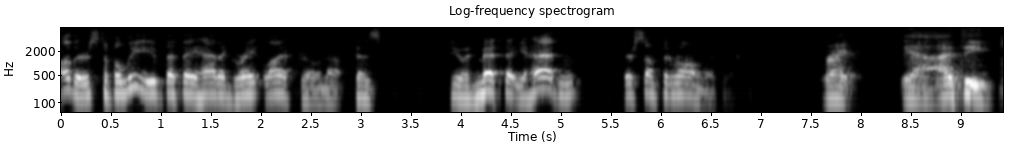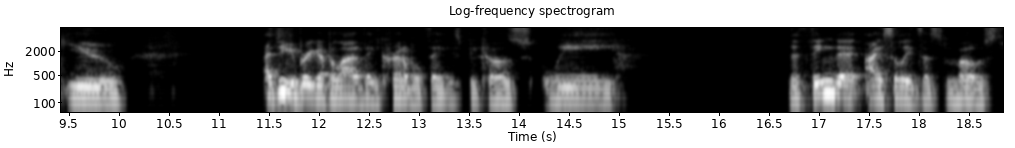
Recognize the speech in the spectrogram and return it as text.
others to believe that they had a great life growing up because if you admit that you hadn't, there's something wrong with you. Right. Yeah, I think you I think you bring up a lot of incredible things because we the thing that isolates us most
